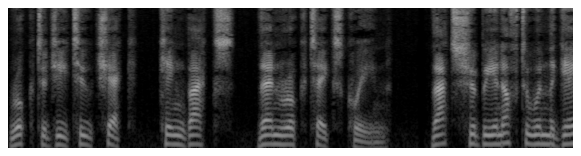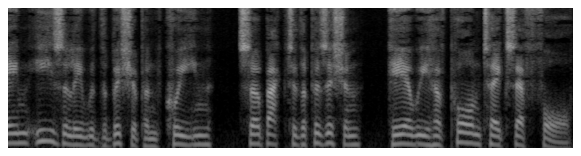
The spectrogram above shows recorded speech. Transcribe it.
rook to g2 check, king backs, then rook takes queen. That should be enough to win the game easily with the bishop and queen, so back to the position, here we have pawn takes f4,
